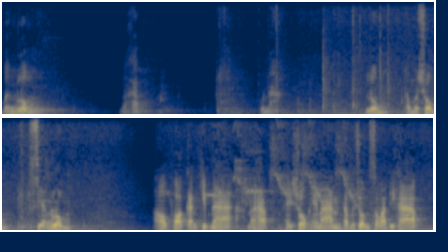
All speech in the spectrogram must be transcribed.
เบิงล่มนะครับคุณนะ ล่มธรรมชม เสียงล่มเอาพอกันคลิปหน้านะครับ ให้โชคให้มานธรรมชม สวัสดีครับ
